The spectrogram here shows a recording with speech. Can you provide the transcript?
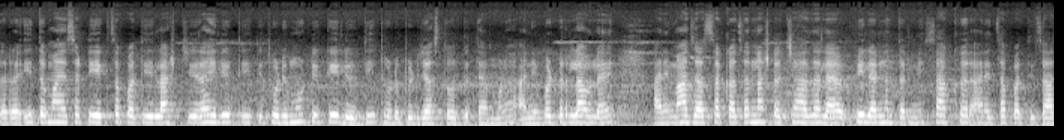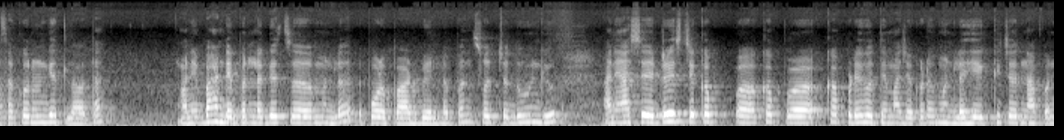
तर इथं माझ्यासाठी एक चपाती लास्टची राहिली होती. ती थोडी मोठी केली होती. थोडं पीठ जास्त होतं त्यामुळं. आणि बटर लावलं आहे आणि माझा सकाळचा नाश्ता चहा झाला. पिल्यानंतर मी साखर आणि चपातीचा असा करून घेतला होता. आणि भांडे पण लगेच म्हणलं पोळपाट बेलणं पण स्वच्छ धुवून घेऊ. आणि असे ड्रेसचे कप कप कपडे होते माझ्याकडं. म्हणलं हे किचन आपण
